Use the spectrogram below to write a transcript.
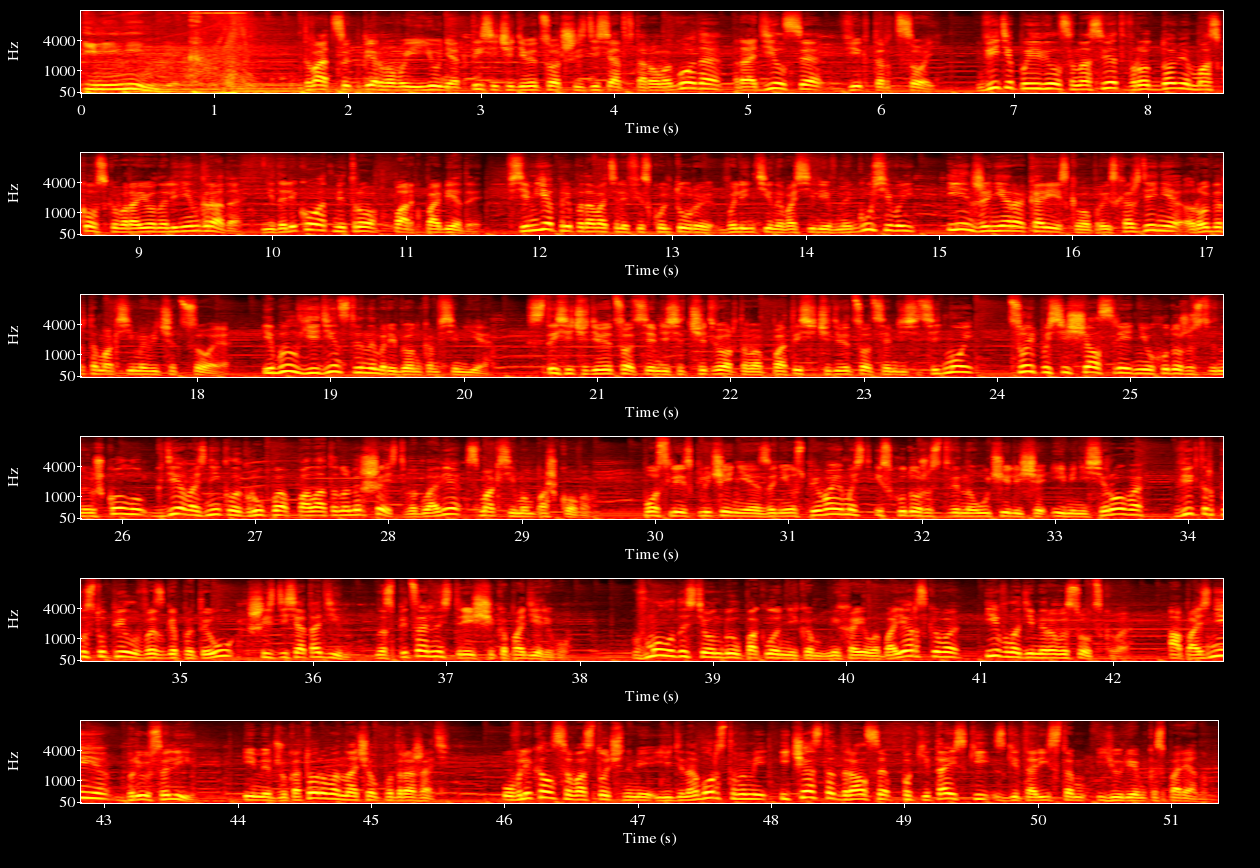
Мус-именинник. 21 июня 1962 года родился Виктор Цой. Витя появился на свет в роддоме Московского района Ленинграда, недалеко от метро Парк Победы, в семье преподавателя физкультуры Валентины Васильевны Гусевой и инженера корейского происхождения Роберта Максимовича Цоя, и был единственным ребенком в семье. С 1974 по 1977 Цой посещал среднюю художественную школу, где возникла группа «Палата номер 6» во главе с Максимом Пашковым. После исключения за неуспеваемость из художественного училища имени Серова Виктор поступил в СГПТУ 61 на специальность резчика по дереву. В молодости он был поклонником Михаила Боярского и Владимира Высоцкого, а позднее Брюса Ли, имиджу которого начал подражать. Увлекался восточными единоборствами и часто дрался по-китайски с гитаристом Юрием Каспаряном.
